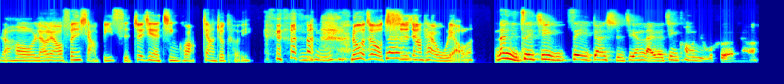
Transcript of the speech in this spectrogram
然后聊聊分享彼此最近的近况，这样就可以。如果只有吃，这样太无聊了。那你最近这一段时间来的近况如何呢？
